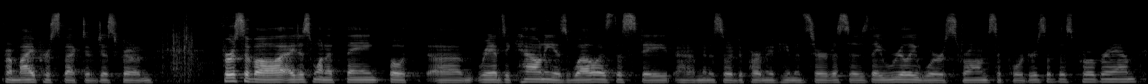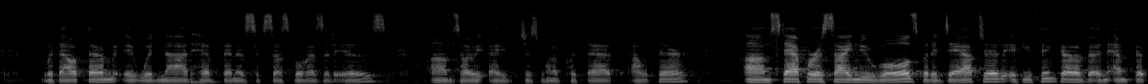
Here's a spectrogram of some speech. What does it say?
from my perspective, just from First of all, I just want to thank both um, Ramsey County as well as the state, uh, Minnesota Department of Human Services. They really were strong supporters of this program. Without them, it would not have been as successful as it is. Um, so I, I just want to put that out there. Um, staff were assigned new roles but adapted. If you think of an MFIP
